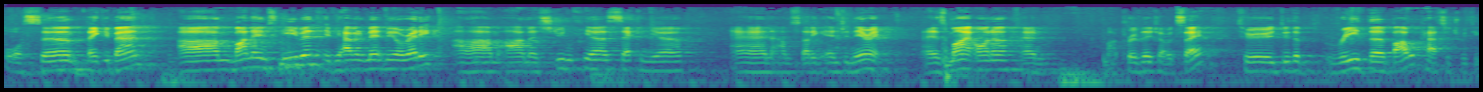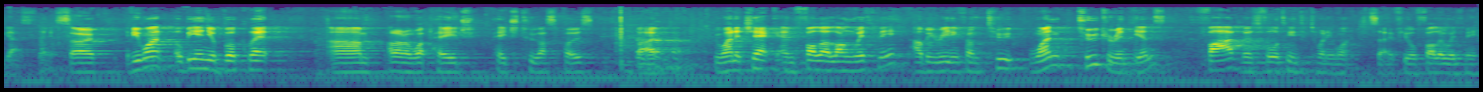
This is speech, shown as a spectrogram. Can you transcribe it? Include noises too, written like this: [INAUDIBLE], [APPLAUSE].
Awesome. Thank you, Ben. Um, my name's Eben. If you haven't met me already, um, I'm a student here, second year, and I'm studying engineering. And it's my honor and my privilege, I would say, to do the read the Bible passage with you guys today. So, if you want, it'll be in your booklet. Um, I don't know what page, page two, I suppose. But if you want to check and follow along with me, I'll be reading from two, 1 2 Corinthians 5, verse 14 to 21. So, if you'll follow with me.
